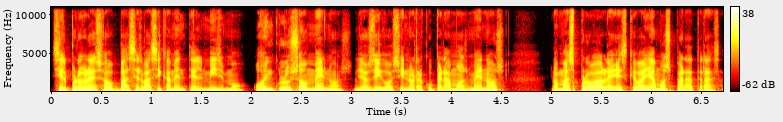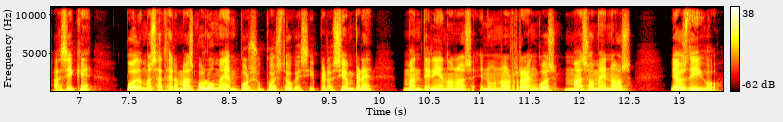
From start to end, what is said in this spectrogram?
si el progreso va a ser básicamente el mismo, o incluso menos. Ya os digo, si nos recuperamos menos, lo más probable es que vayamos para atrás. Así que, ¿podemos hacer más volumen? Por supuesto que sí, pero siempre manteniéndonos en unos rangos más o menos, ya os digo,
